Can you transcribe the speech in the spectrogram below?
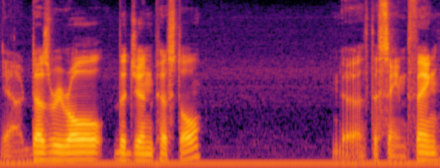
Yeah, does re-roll the Jyn pistol. Uh, the same thing.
